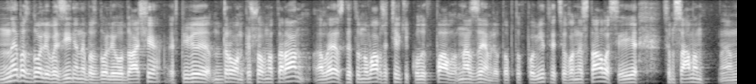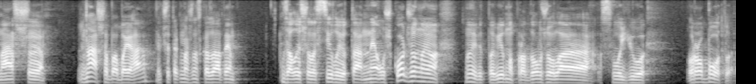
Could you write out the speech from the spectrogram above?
Не без долі везіння, не без долі удачі. FPV-дрон пішов на таран, але здетонував вже тільки коли впав на землю. Тобто в повітрі цього не сталося. І цим самим е, наш, е, наша баба-яга, якщо так можна сказати, залишилась цілою та неушкодженою. Ну і відповідно продовжувала свою роботу.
